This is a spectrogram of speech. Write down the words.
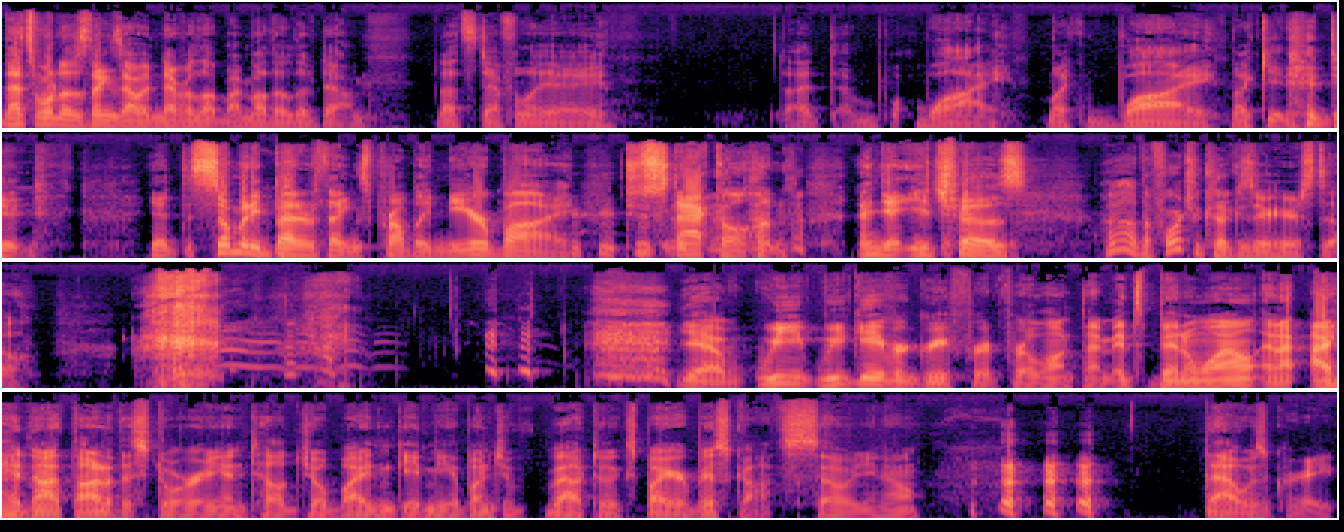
that's one of those things I would never let my mother live down. That's definitely a why? Like why? Like dude, yeah, so many better things probably nearby to snack on, and yet you chose. Oh, the fortune cookies are here still. yeah, we we gave her grief for it for a long time. It's been a while, and I, I had not thought of the story until Joe Biden gave me a bunch of about to expire Biscoffs. So you know, that was great.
